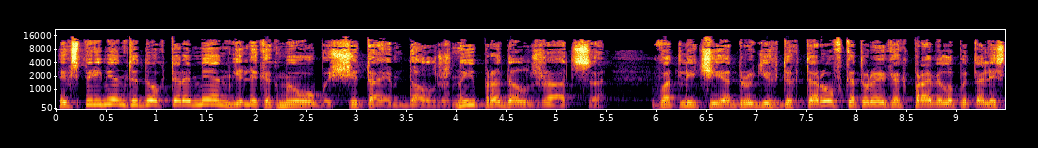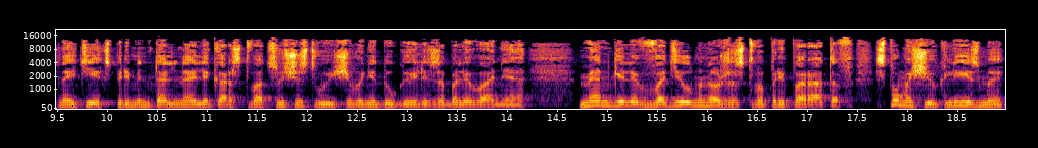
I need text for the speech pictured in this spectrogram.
Эксперименты доктора Менгеля, как мы оба считаем, должны продолжаться». В отличие от других докторов, которые, как правило, пытались найти экспериментальное лекарство от существующего недуга или заболевания – Менгеле вводил множество препаратов с помощью клизмы,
